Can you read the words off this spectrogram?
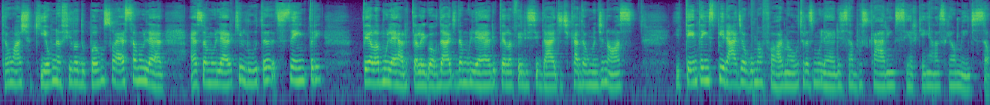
Então, acho que eu na fila do pão sou essa mulher, essa mulher que luta sempre pela mulher, pela igualdade da mulher e pela felicidade de cada uma de nós e tenta inspirar de alguma forma outras mulheres a buscarem ser quem elas realmente são.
